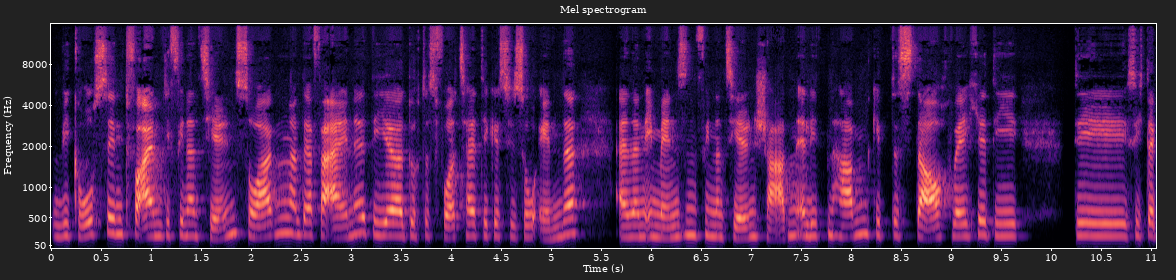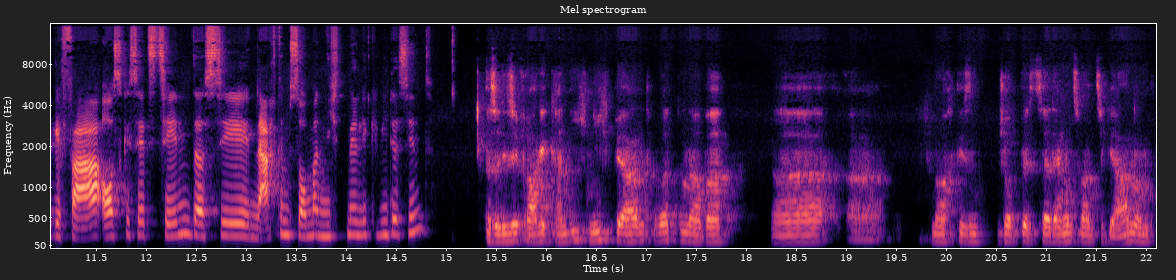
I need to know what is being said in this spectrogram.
Wie groß sind vor allem die finanziellen Sorgen der Vereine, die ja durch das vorzeitige Saisonende einen immensen finanziellen Schaden erlitten haben? Gibt es da auch welche, die, die sich der Gefahr ausgesetzt sehen, dass sie nach dem Sommer nicht mehr liquide sind? Also diese Frage kann ich nicht beantworten, aber äh, äh, ich mache diesen Job jetzt seit 21 Jahren und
